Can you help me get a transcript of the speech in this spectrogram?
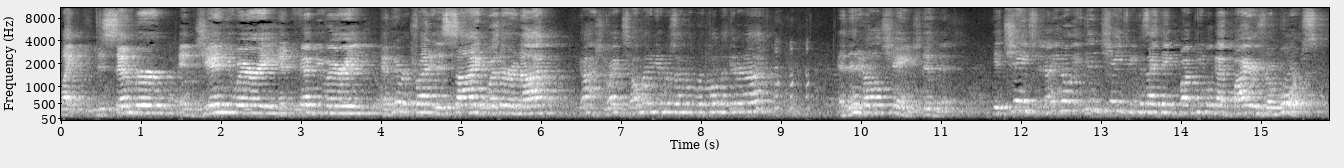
like December and January and February, and we were trying to decide whether or not, gosh, do I tell my neighbors I'm a Republican or not? And then it all changed, didn't it? It changed, and you know, it didn't change because I think people got buyer's remorse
